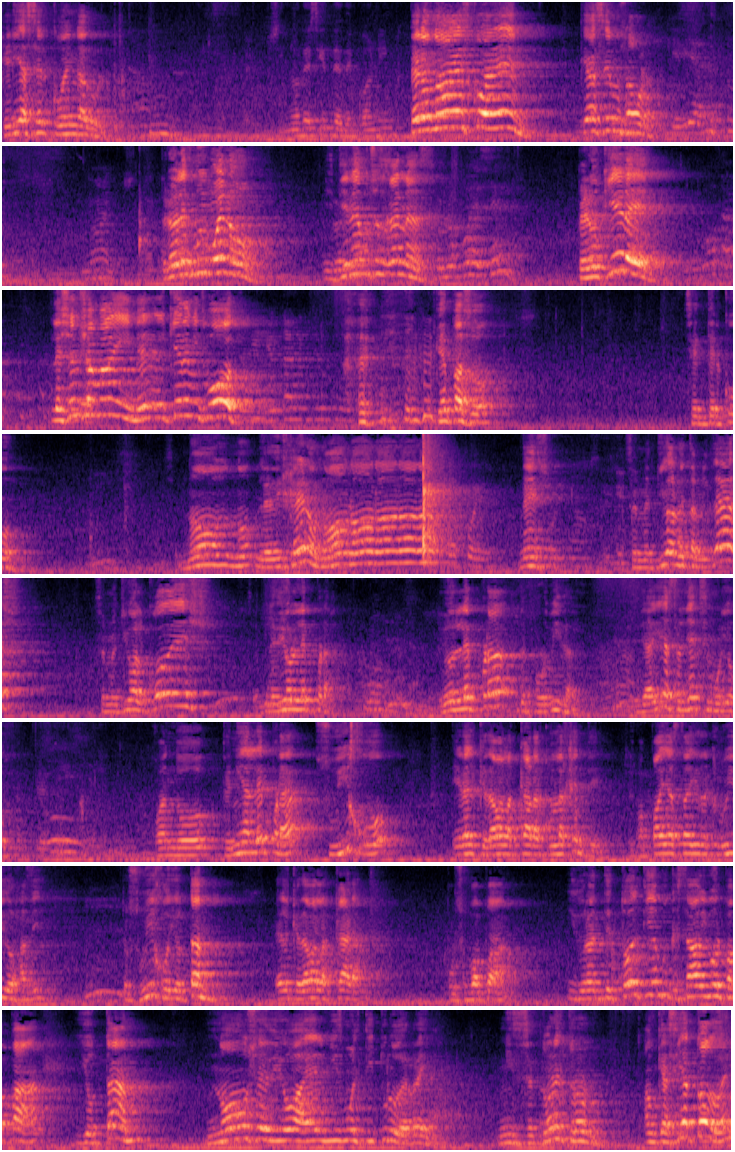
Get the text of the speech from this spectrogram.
Quería ser Cohen Gadol. Si no desciende de Conin. Pero no es Cohen. ¿Qué hacemos ahora? Pero él es muy bueno y tiene muchas ganas. Pero quiere. Leshem Shamaim, él, él quiere mitzvot. ¿Qué pasó? Se entercó. No, no, le dijeron, no, no, no, no, no. Necio. Se metió al Betamidash, se metió al Kodesh, le dio lepra. Le dio lepra de por vida. De ahí hasta el día que se murió. Cuando tenía lepra, su hijo era el que daba la cara con la gente. El papá ya está ahí recluido, así. Pero su hijo, Yotam, era el que daba la cara por su papá. Y durante todo el tiempo que estaba vivo el papá, Yotam no se dio a él mismo el título de rey. ni se sentó en el trono. Aunque hacía todo, ¿eh?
